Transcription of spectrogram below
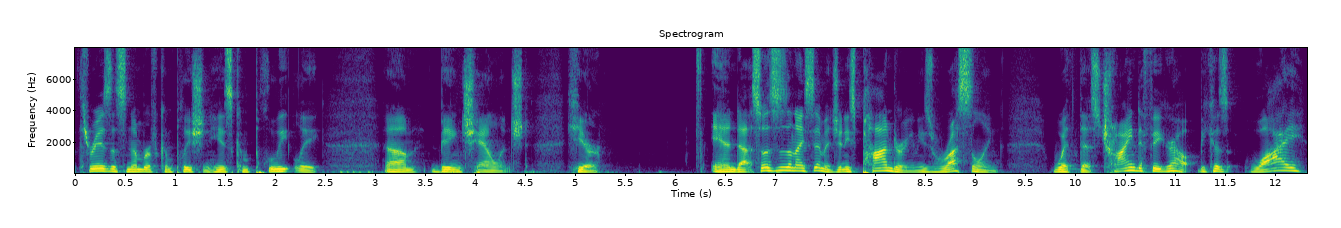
Three is this number of completion. He is completely um, being challenged here. And uh, so this is a nice image, and he's pondering and he's wrestling with this, trying to figure out because why,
